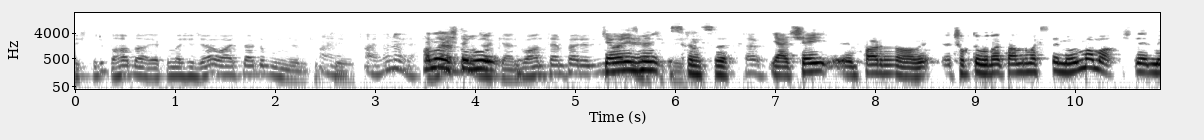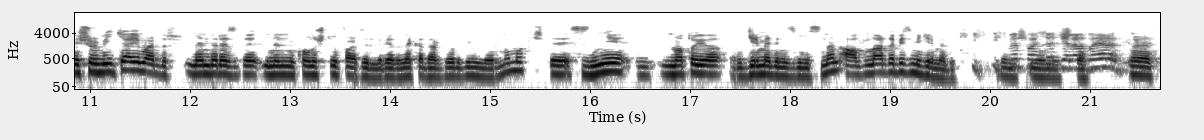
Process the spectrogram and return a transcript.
eleştirip daha da yakınlaşacağı vaatlerde bulunuyordu Aynen, Türkiye'yi. aynen öyle. Ama Nerede işte bu yani bu anti-emperyalizm Kemalizmin sıkıntısı. Tabii. Yani şey e, pardon abi çok da budaklandırmak istemiyorum ama işte meşhur bir hikaye vardır. Menderes'de İnönü'nün konuştuğu farz edilir ya da ne kadar doğru bilmiyorum ama işte siz niye NATO'ya girmediniz gibisinden aldılar da biz mi girmedik? İs- İsmet Paşa öyle işte. Celal Bayar diyor. Evet.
